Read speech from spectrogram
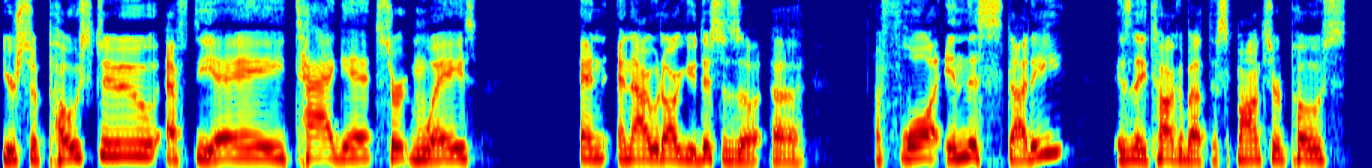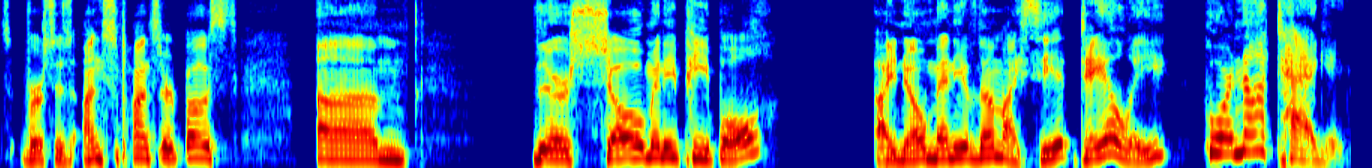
you're supposed to FDA tag it certain ways and and I would argue this is a, a, a flaw in this study is they talk about the sponsored posts versus unsponsored posts. Um, there are so many people, I know many of them, I see it daily, who are not tagging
